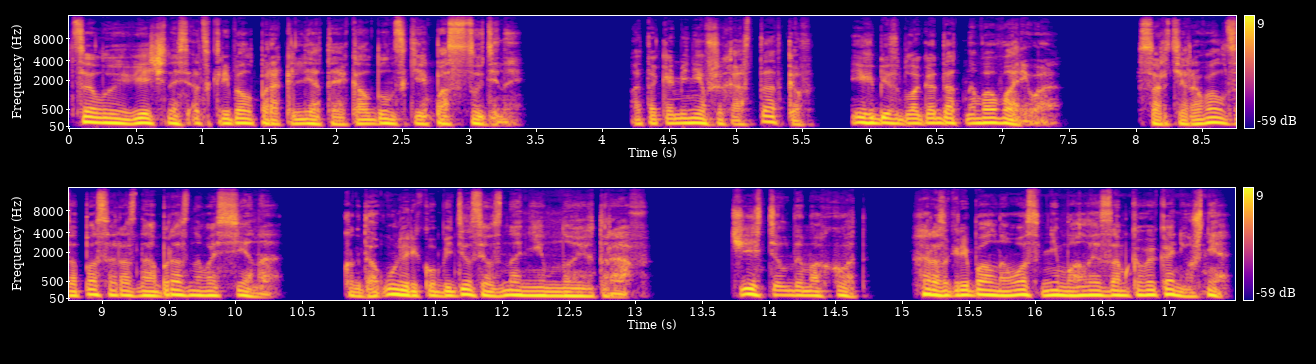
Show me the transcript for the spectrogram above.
Целую вечность отскребал проклятые колдунские посудины. От окаменевших остатков их безблагодатного варева. Сортировал запасы разнообразного сена, когда Ульрик убедился в знании мною трав. Чистил дымоход, разгребал навоз в немалой замковой конюшне,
